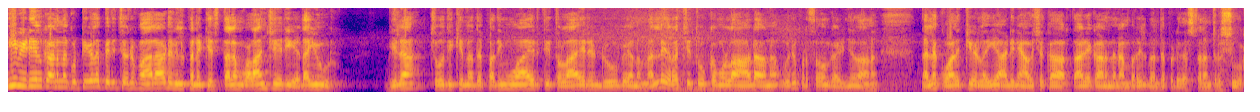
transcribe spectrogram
ഈ വീഡിയോയിൽ കാണുന്ന കുട്ടികളെ പിരിച്ച ഒരു പാലാട് വിൽപ്പനയ്ക്ക് സ്ഥലം വളാഞ്ചേരി എടയൂർ. വില ചോദിക്കുന്നത് പതിമൂവായിരത്തി തൊള്ളായിരം രൂപയാണ്. നല്ല ഇറച്ചി തൂക്കമുള്ള ആടാണ്. ഒരു പ്രസവം കഴിഞ്ഞതാണ്. നല്ല ക്വാളിറ്റിയുള്ള ഈ ആടിനെ ആവശ്യക്കാർ താഴെ കാണുന്ന നമ്പറിൽ ബന്ധപ്പെടുക സ്ഥലം തൃശൂർ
